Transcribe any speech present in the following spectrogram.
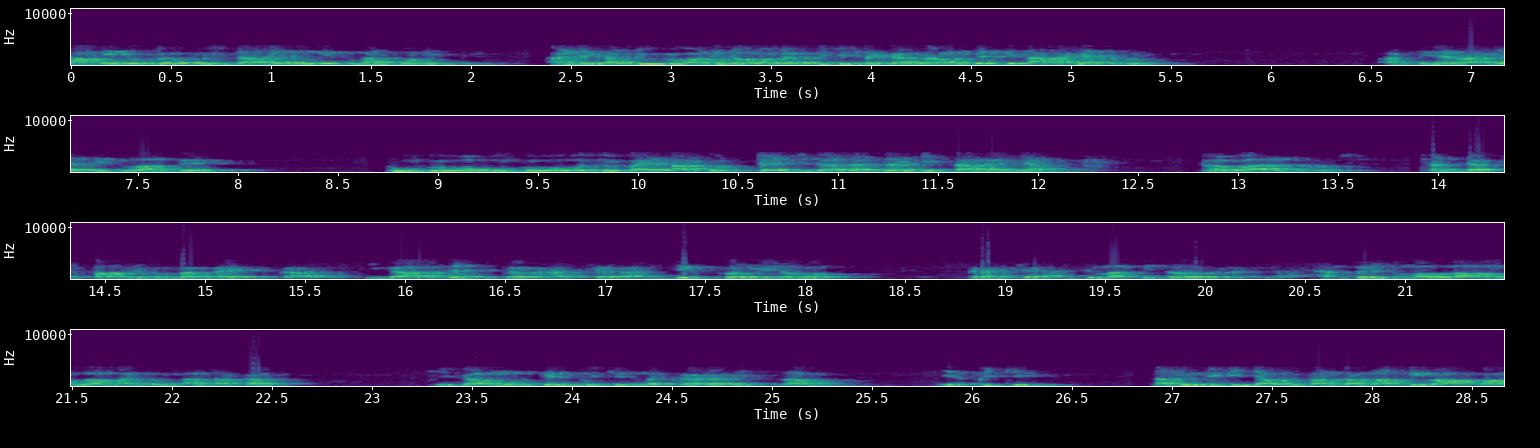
Tapi itu bagus cara hitung hitungan politik. Andai kan dulu wali songo udah bikin negara mungkin kita rakyat terus. Artinya rakyat itu ambil punggowo punggowo mau coba takut. Dan bisa saja kita hanya bawaan terus dan tidak cepat berkembang kayak sekarang. Sehingga ada juga kerajaan, Tirgon di kerajaan, Demak Mintoro kerajaan. Hampir semua ulama-ulama itu mengatakan, jika mungkin bikin negara Islam, ya bikin. Tapi bikinnya bukan karena khilafah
